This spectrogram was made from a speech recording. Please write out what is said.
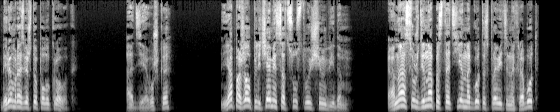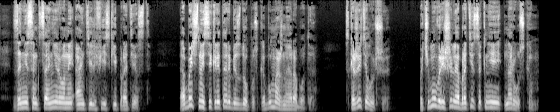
Берем разве что полукровок. А девушка? Я пожал плечами с отсутствующим видом. Она осуждена по статье на год исправительных работ за несанкционированный антиэльфийский протест. Обычный секретарь без допуска, бумажная работа. Скажите лучше, почему вы решили обратиться к ней на русском?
